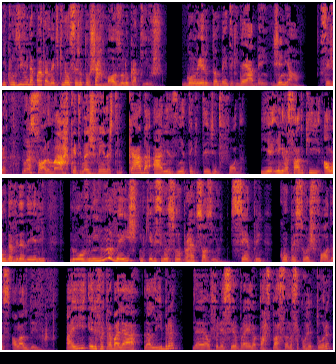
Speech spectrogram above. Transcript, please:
inclusive em departamentos que não sejam tão charmosos ou lucrativos. Goleiro também tem que ganhar bem. Genial. Ou seja, não é só no marketing, nas vendas, tem cada areazinha tem que ter gente foda. E é, e é engraçado que ao longo da vida dele não houve nenhuma vez em que ele se lançou no projeto sozinho. Sempre com pessoas fodas ao lado dele. Aí ele foi trabalhar na Libra, né, ofereceram para ele uma participação nessa corretora,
